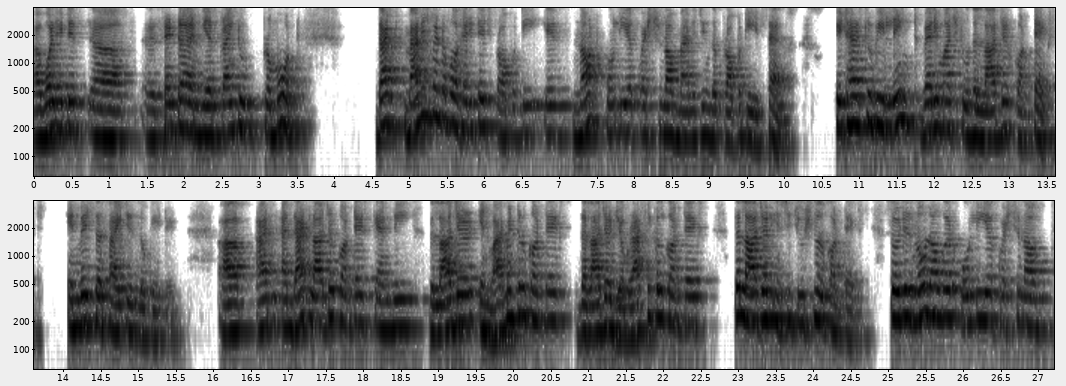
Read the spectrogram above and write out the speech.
World Heritage uh, Center and we are trying to promote that management of a heritage property is not only a question of managing the property itself. It has to be linked very much to the larger context in which the site is located. Uh, and, and that larger context can be the larger environmental context, the larger geographical context, the larger institutional context. So it is no longer only a question of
